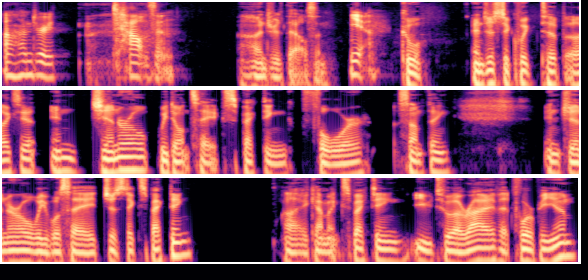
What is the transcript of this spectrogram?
100,000. 100,000. Yeah. Cool. And just a quick tip, Alexia. In general, we don't say expecting for something. In general, we will say just expecting. Like, I'm expecting you to arrive at 4 p.m.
